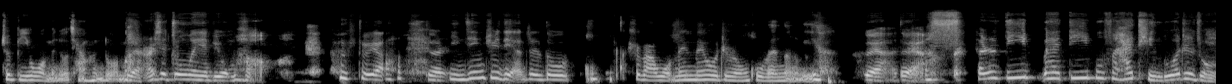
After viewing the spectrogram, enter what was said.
就比我们都强很多吗？对，而且中文也比我们好。对呀，对，引经据典，这都是吧？我们没有这种古文能力。对啊，对啊，反正第一哎，第一部分还挺多这种。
